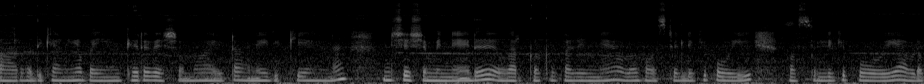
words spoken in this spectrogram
പാർവതിക്കാണെങ്കിൽ ഭയങ്കര വിഷമമായിട്ട് അങ്ങനെ ഇരിക്കുകയാണ്. അതിനുശേഷം പിന്നീട് വർക്കൊക്കെ കഴിഞ്ഞ് അവൾ ഹോസ്റ്റലിലേക്ക് പോയി. ഹോസ്റ്റലിലേക്ക് പോയി അവിടെ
